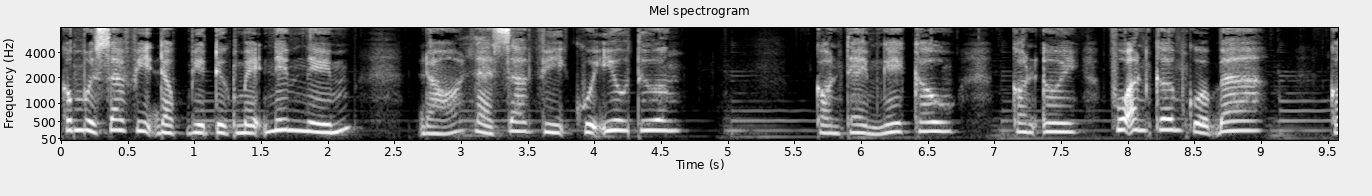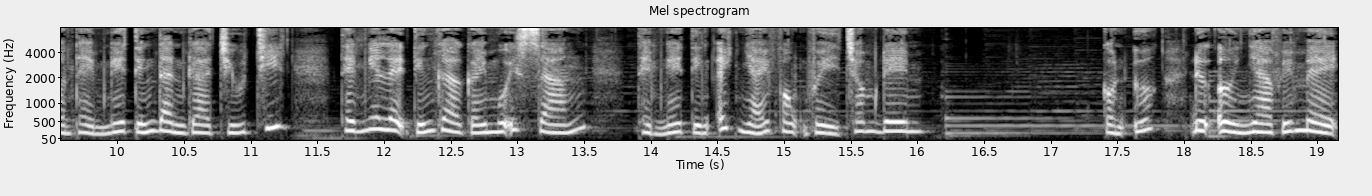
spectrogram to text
có một gia vị đặc biệt được mẹ nêm nếm, đó là gia vị của yêu thương. Con thèm nghe câu, con ơi, vô ăn cơm của ba. Con thèm nghe tiếng đàn gà chíu chít, thèm nghe lại tiếng gà gáy mỗi sáng, thèm nghe tiếng ếch nhái vọng về trong đêm. Con ước được ở nhà với mẹ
